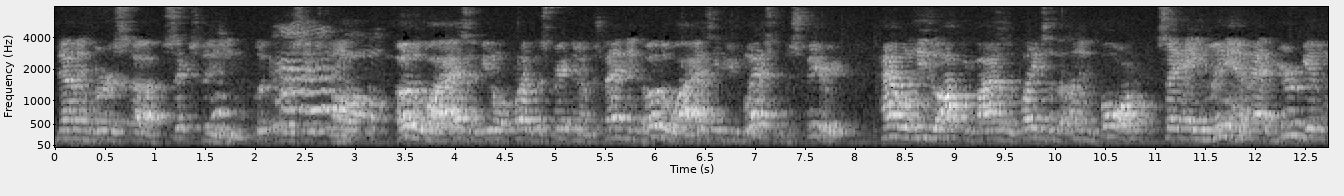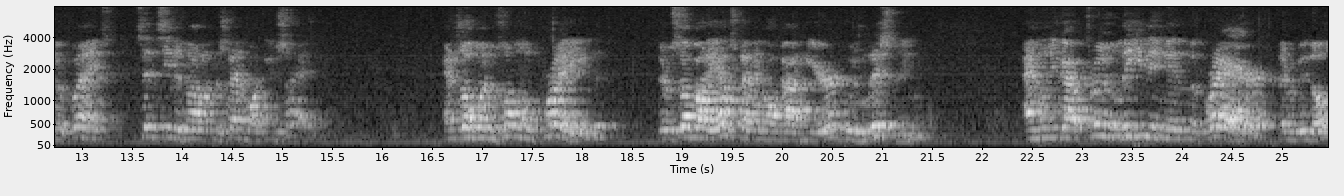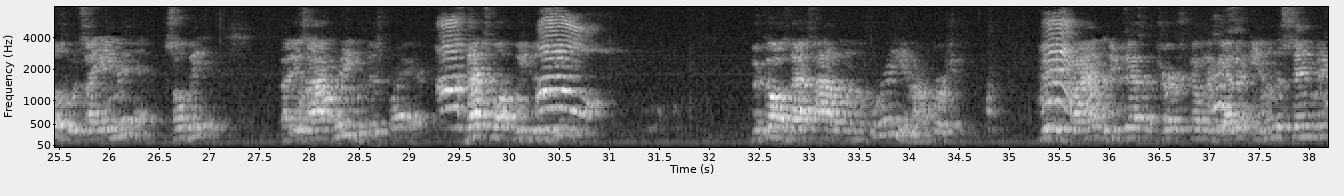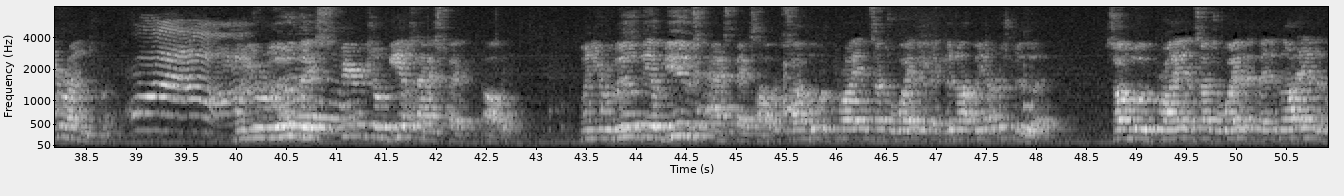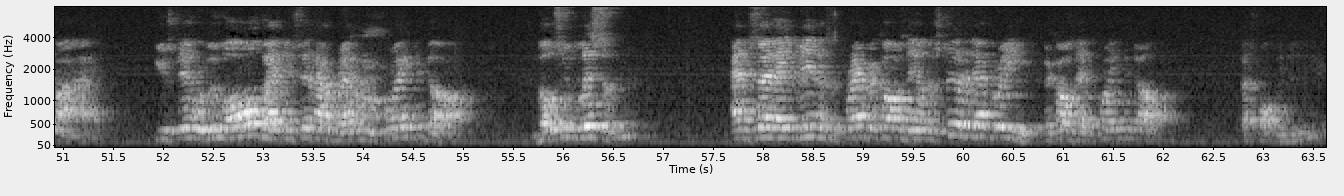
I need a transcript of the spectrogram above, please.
down in verse uh, 16, look at verse 16. Otherwise, if you don't pray with the Spirit and the understanding, otherwise, if you bless with the Spirit, how will he who occupies the place of the uninformed say amen at your giving of thanks, since he does not understand what you say? And so when someone prayed, there was somebody else standing off out here who was listening. And when you got through leading in the prayer, there would be those who would say amen. So be it. That is, I agree with this prayer. That's what we do. Because that's item number three in our worship. We find the New Testament church coming together in an assembly arrangement. When you remove the spiritual gifts aspect of it, When you remove the abuse aspects of it, some who would pray in such a way that they could not be understood, some who would pray in such a way that they did not edify, you still remove all that, you still have rather prayed to God. Those who listened and said amen at the prayer because they understood it agreed because they prayed to God. That's what we do here.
